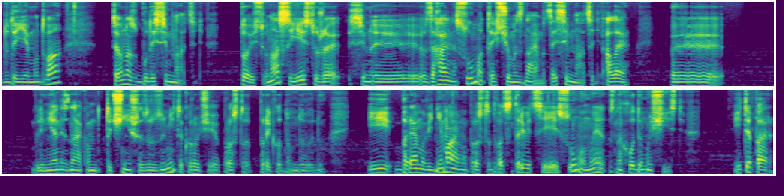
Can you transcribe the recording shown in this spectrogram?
додаємо 2, це у нас буде 17. Тобто, у нас є вже загальна сума, те, що ми знаємо, це 17. Але. Блін, я не знаю, як вам точніше зрозуміти. Коротше, я просто прикладом доведу. І беремо, віднімаємо просто 23 від цієї суми, ми знаходимо 6. І тепер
